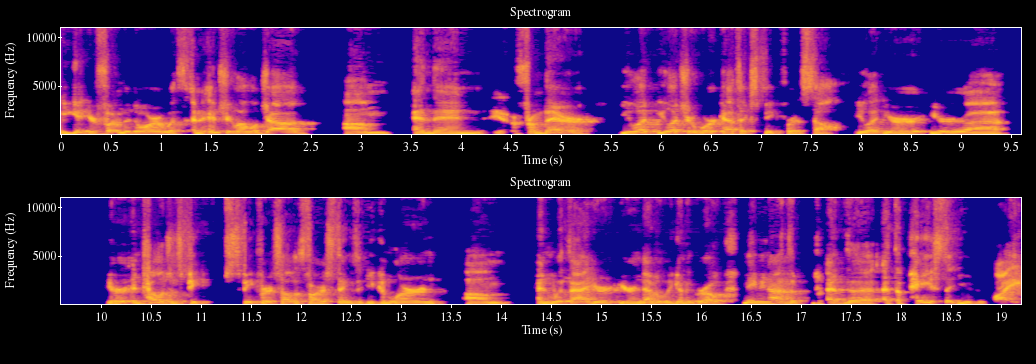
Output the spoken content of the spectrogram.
you get your foot in the door with an entry level job. Um, and then from there, you let you let your work ethic speak for itself. You let your your uh, your intelligence speak speak for itself as far as things that you can learn. Um, and with that, you're you're inevitably going to grow. Maybe not the at the at the pace that you'd like,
